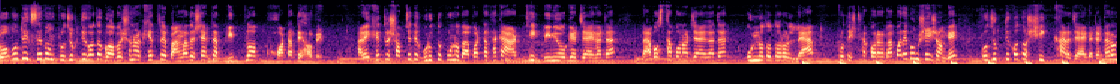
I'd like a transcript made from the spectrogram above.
রোবোটিক্স এবং প্রযুক্তিগত গবেষণার ক্ষেত্রে বাংলাদেশে একটা বিপ্লব ঘটাতে হবে। আর এই ক্ষেত্রে সবচেয়ে গুরুত্বপূর্ণ ব্যাপারটা থাকে আর্থিক বিনিয়োগের জায়গাটা, ব্যবস্থাপনার জায়গাটা, উন্নততর ল্যাব প্রতিষ্ঠা করার ব্যাপার এবং সেই সঙ্গে প্রযুক্তিগত শিক্ষার জায়গাটা। কারণ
